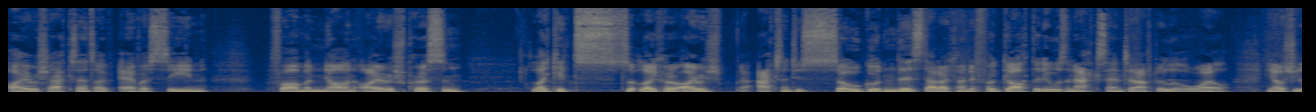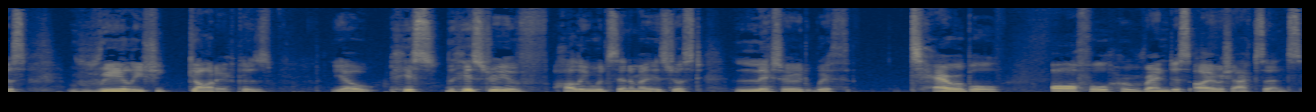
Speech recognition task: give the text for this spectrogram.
Irish accents I've ever seen from a non-Irish person. Like it's like her Irish accent is so good in this that I kind of forgot that it was an accent after a little while. You know, she just really she got it because you know his the history of Hollywood cinema is just littered with terrible, awful, horrendous Irish accents.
